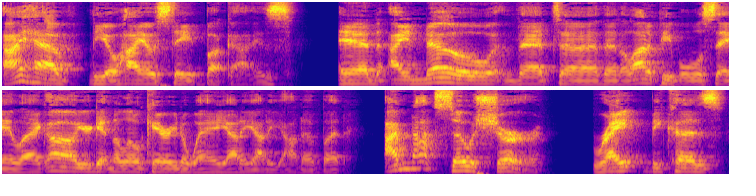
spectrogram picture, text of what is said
I have the Ohio State Buckeyes. And I know that uh, that a lot of people will say like, "Oh, you're getting a little carried away," yada yada yada. But I'm not so sure, right? Because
